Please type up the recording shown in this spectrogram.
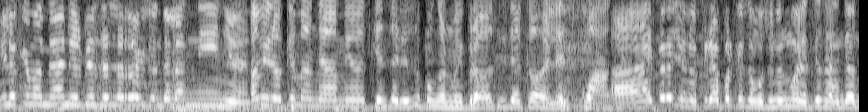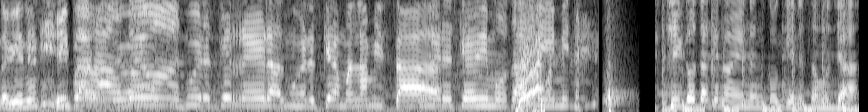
Y lo que más me da nervios es la reacción de las niñas. A mí lo que más me da miedo es que en serio se pongan muy bravos y se acabe el squad. Ay, pero yo no creo porque somos unas mujeres que saben de dónde vienen ¿Y para dónde van? Mujeres guerreras, mujeres que aman la amistad. Mujeres que vimos al límite. Chicos, a que no vengan con quién estamos ya.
